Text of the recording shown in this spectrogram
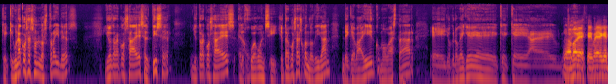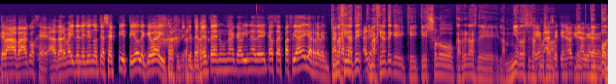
Que, que una cosa son los trailers y otra cosa es el teaser y otra cosa es el juego en sí. Y otra cosa es cuando digan de qué va a ir, cómo va a estar. Eh, yo creo que hay que. que, que, eh, no no, sé, que, que, te va, va, a coger? ¿A Darth Vader leyéndote a Speed, tío? ¿De qué va a ir? Pues que te metes en una cabina de caza espacial y a reventar. Imagínate, imagínate que, que, es solo carreras de las mierdas esas. ¿Cómo se llama? Del pod,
